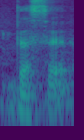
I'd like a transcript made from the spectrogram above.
that's it.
